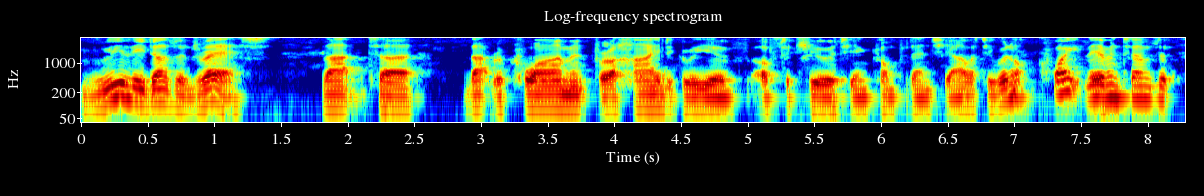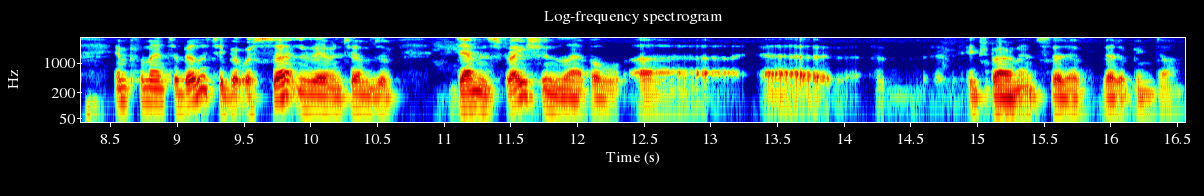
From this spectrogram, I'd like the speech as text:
really does address that uh, that requirement for a high degree of, of security and confidentiality. We're not quite there in terms of implementability, but we're certainly there in terms of demonstration level uh, uh, experiments that have that have been done.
